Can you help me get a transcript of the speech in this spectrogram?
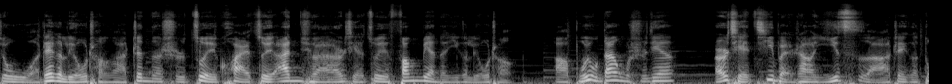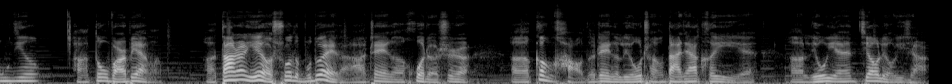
就我这个流程啊，真的是最快、最安全，而且最方便的一个流程啊，不用耽误时间，而且基本上一次啊，这个东京啊都玩遍了啊。当然也有说的不对的啊，这个或者是。呃，更好的这个流程，大家可以呃留言交流一下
